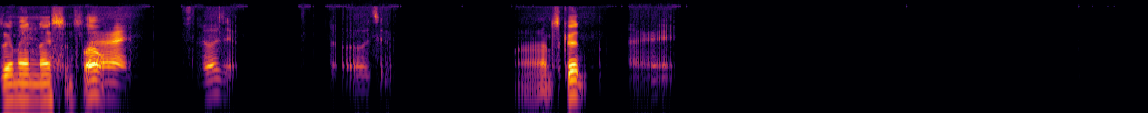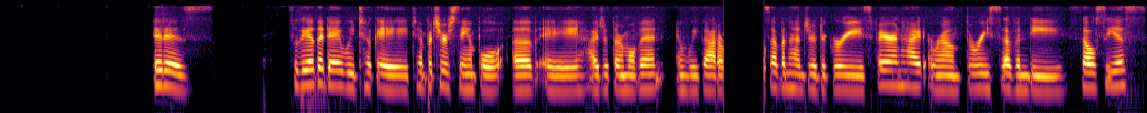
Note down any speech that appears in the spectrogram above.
zoom in nice and slow. All right. Slow zoom. Slow zoom. Uh, That's good. All right. It is. So the other day we took a temperature sample of a hydrothermal vent and we got a 700 degrees Fahrenheit, around 370 Celsius.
